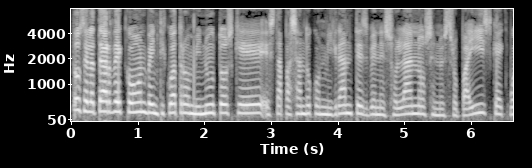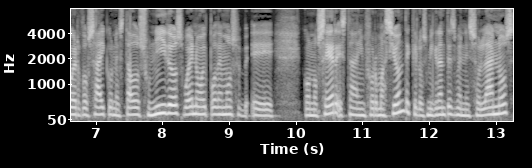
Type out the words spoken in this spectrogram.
Dos de la tarde con 24 minutos. ¿Qué está pasando con migrantes venezolanos en nuestro país? ¿Qué acuerdos hay con Estados Unidos? Bueno, hoy podemos eh, conocer esta información de que los migrantes venezolanos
